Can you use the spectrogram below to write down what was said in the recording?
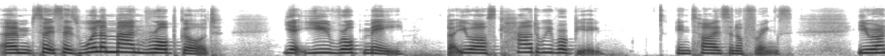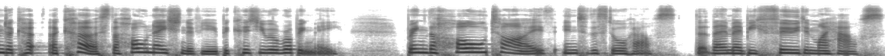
Um, so it says, Will a man rob God? Yet you rob me. But you ask, How do we rob you? In tithes and offerings. You are under a curse, the whole nation of you, because you are robbing me. Bring the whole tithe into the storehouse, that there may be food in my house.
